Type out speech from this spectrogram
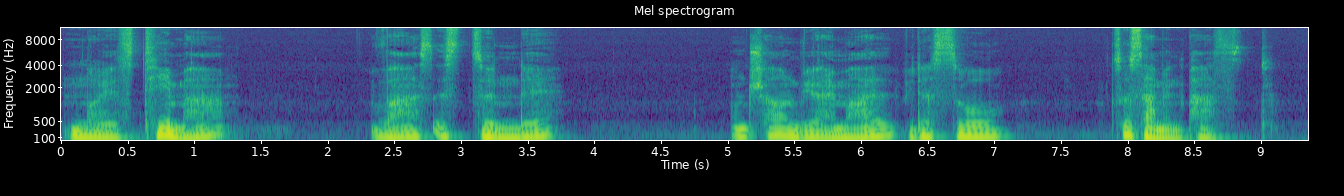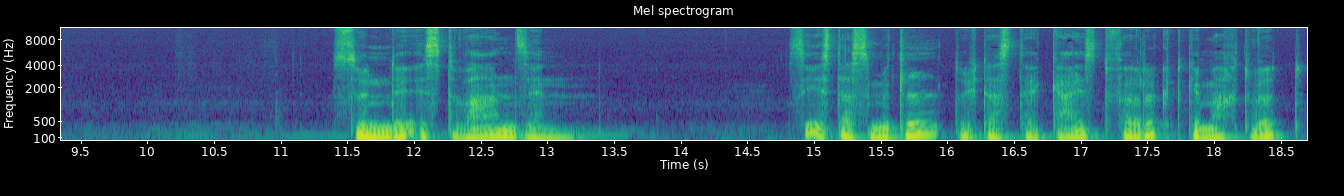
neues Thema. Was ist Sünde? Und schauen wir einmal, wie das so zusammenpasst. Sünde ist Wahnsinn. Sie ist das Mittel, durch das der Geist verrückt gemacht wird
